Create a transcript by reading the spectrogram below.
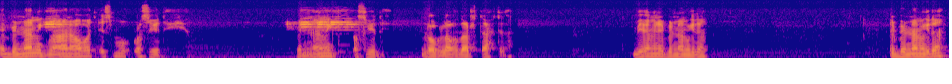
البرنامج معانا أهوت اسمه رصيدي. برنامج رصيدي. اللي هو بالأخضر تحت ده. بيعمل البرنامج ده؟ البرنامج ده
